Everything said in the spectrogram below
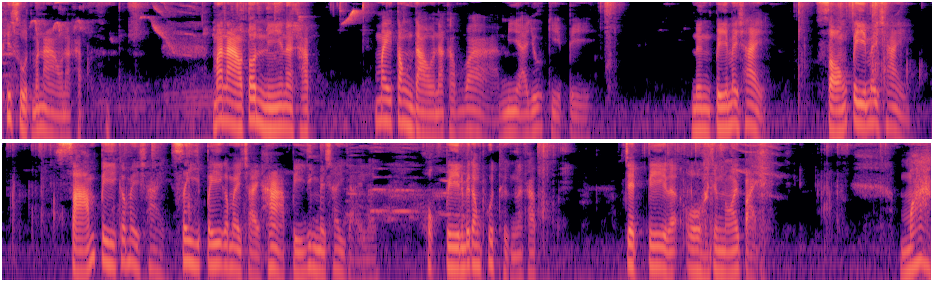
พิสูจน์มะนาวนะครับ มะนาวต้นนี้นะครับ ไม่ต้องเดานะครับว่ามีอายุกี่ปีหนึ่งปีไม่ใช่สองปีไม่ใช่สามปีก็ไม่ใช่สี่ปีก็ไม่ใช่ห้าปียิ่งไม่ใช่ใหญ่เลยหกปีไม่ต้องพูดถึงนะครับ เจ็ดปีแล้วโอ้ยังน้อยไป มาก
